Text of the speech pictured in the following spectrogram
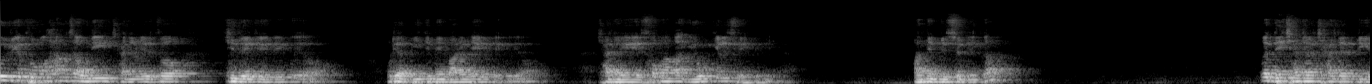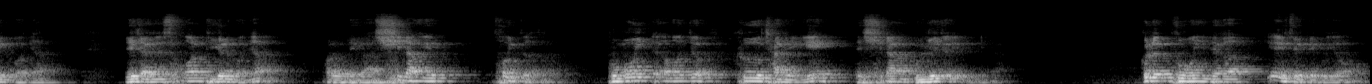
그 우리 부모 항상 우리 자녀를 위해서 기도해줘야 되고요. 우리가 믿음의 말을 해야 되고요. 자녀에게 소망과 용기를 줘야 됩니다. 아멘 믿습니까? 그러니까 내 자녀가 잘 되는 비결은 뭐냐? 내 자녀가 성공하는 비결은 뭐냐? 바로 내가 신앙에 서 있어서 부모인 때가 먼저 그 자녀에게 내 신앙을 물려줘야 됩니다. 그런 부모인 내가 깨워줘야 되고요.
